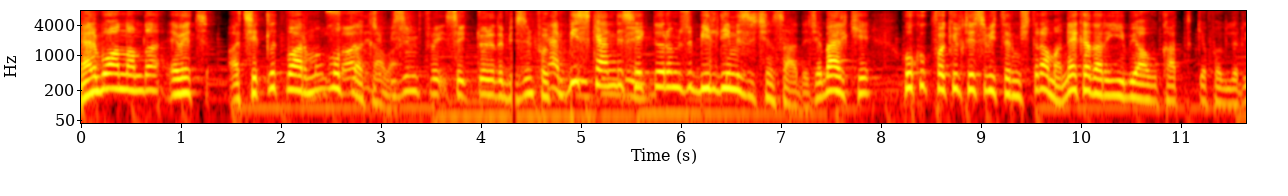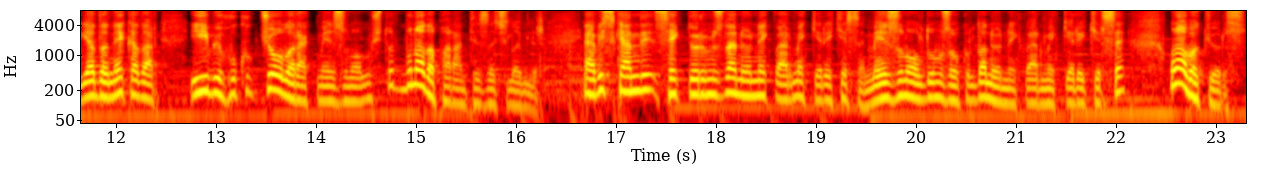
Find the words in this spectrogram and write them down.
Yani bu anlamda evet açıklık var mı? Mutlaka Sadece var. bizim fe- sektör ya da bizim fakülte Yani biz için kendi değil. sektörümüzü bildiğimiz için sadece belki hukuk fakültesi bitirmiştir ama ne kadar iyi bir avukatlık yapabilir ya da ne kadar iyi bir hukukçu olarak mezun olmuştur buna da parantez açılabilir. Yani biz kendi sektörümüzden örnek vermek gerekirse mezun olduğumuz okuldan örnek vermek gerekirse buna bakıyoruz.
